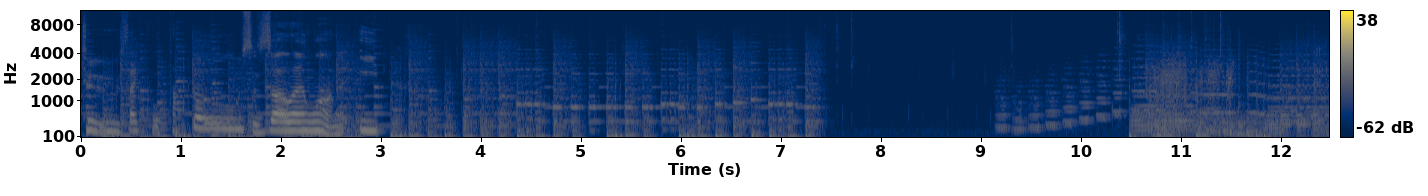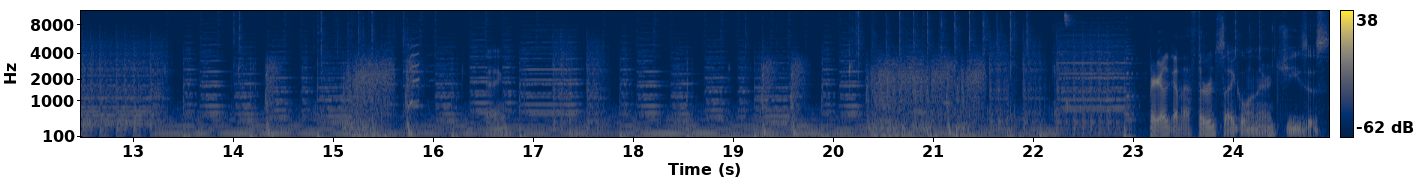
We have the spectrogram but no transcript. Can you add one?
Two cycle tacos is all I wanna eat. Dang. Barely got that third cycle in there. Jesus.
